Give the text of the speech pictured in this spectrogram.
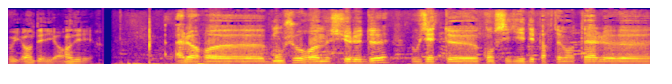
Oui, en délire, en délire. Alors, euh, bonjour Monsieur Le Deux, vous êtes euh, conseiller départemental euh,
